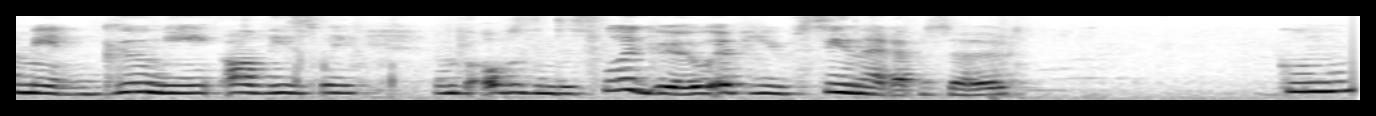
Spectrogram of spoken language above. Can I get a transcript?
I mean, Goomy obviously evolves into Sliggoo if you've seen that episode. Goomy.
